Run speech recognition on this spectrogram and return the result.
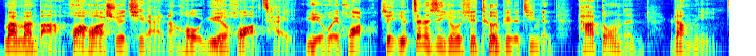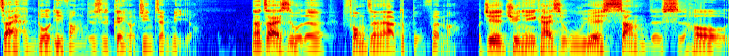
慢慢把画画学起来，然后越画才越会画嘛。所以有真的是有一些特别的技能，它都能让你在很多地方就是更有竞争力哦。那再来是我的风筝 App 的部分嘛，我记得去年一开始五月上的时候，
